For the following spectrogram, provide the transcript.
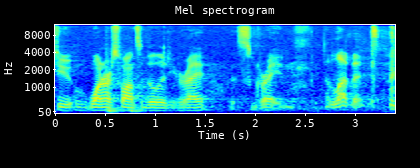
to one responsibility, right? That's great. I love it.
